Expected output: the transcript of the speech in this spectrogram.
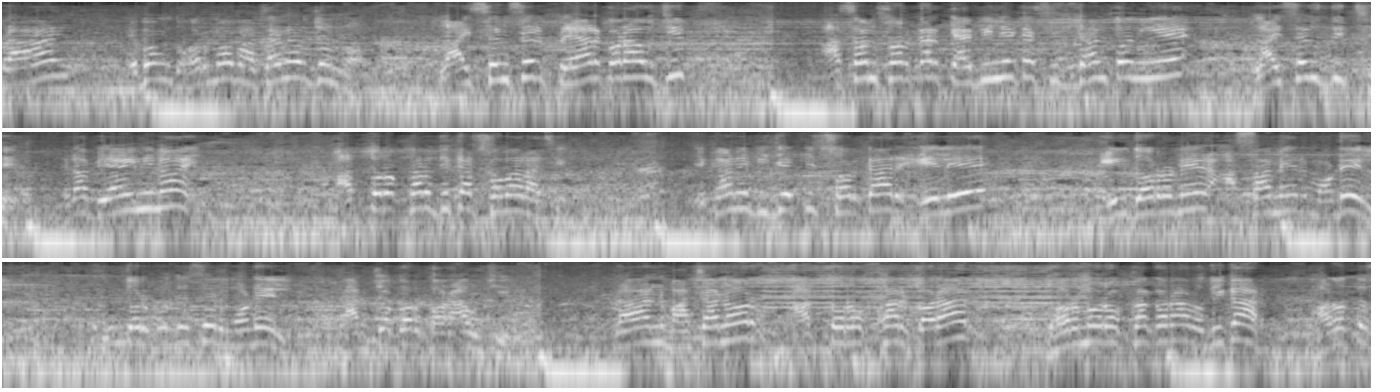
প্রাণ এবং ধর্ম বাঁচানোর জন্য লাইসেন্সের প্রেয়ার করা উচিত। আসাম সরকার ক্যাবিনেটে সিদ্ধান্ত নিয়ে লাইসেন্স দিচ্ছে। এটা বেআইনি নয়, আত্মরক্ষার অধিকার সবার আছে। এখানে বিজেপির সরকার এলে এই ধরনের আসামের মডেল, উত্তরপ্রদেশের মডেল কার্যকর করা উচিত। প্রাণ বাঁচানোর, আত্মরক্ষার করার, ধর্ম রক্ষা করার অধিকার ভারতের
